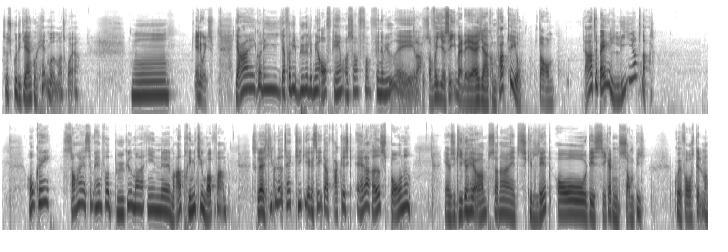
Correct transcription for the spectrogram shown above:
så skulle de gerne gå hen mod mig, tror jeg. Hmm. Anyways, jeg, går lige, jeg får lige bygget lidt mere off-cam, og så får, finder vi ud af, eller så får I at se, hvad det er, jeg er kommet frem til jo. Så jeg er tilbage lige om snart. Okay, så har jeg simpelthen fået bygget mig en øh, meget primitiv mobfarm. Så lad os lige gå ned og tage et kig. Jeg kan se, der er faktisk allerede spawnet. Ja, hvis I kigger herom, så er der et skelet, og det er sikkert en zombie, kunne jeg forestille mig.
